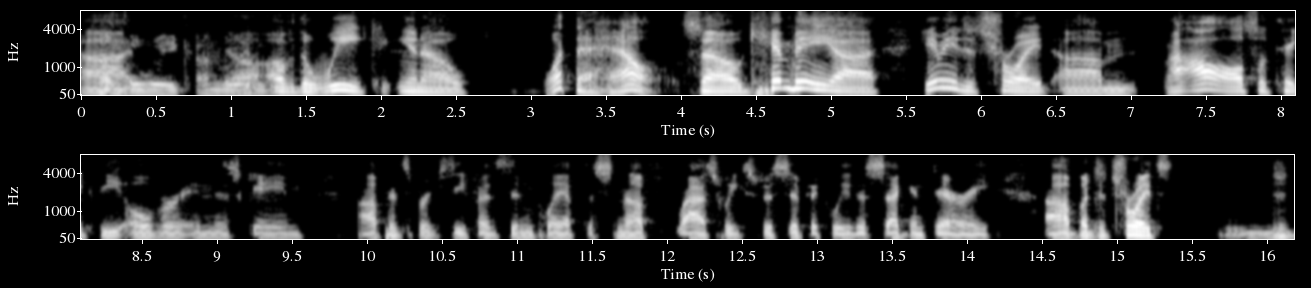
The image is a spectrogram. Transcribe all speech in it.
uh, of the week, unbelievable of the week. You know what the hell? So give me, uh, give me Detroit. Um, I'll also take the over in this game. Uh, Pittsburgh's defense didn't play up the snuff last week, specifically the secondary. Uh, but Detroit's D-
